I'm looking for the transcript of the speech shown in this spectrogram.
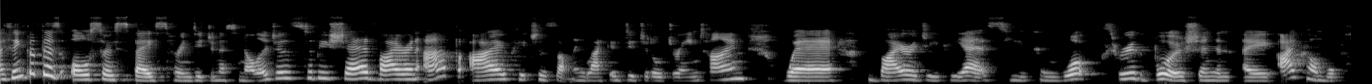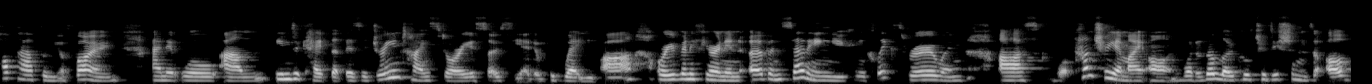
I think that there's also space for Indigenous knowledges to be shared via an app. I picture something like a digital Dreamtime where via a GPS you can walk through the bush and a icon will pop up on your phone and it will um, indicate that there's a Dreamtime story associated with where you are. Or even if you're in an urban setting, you can click through and ask, what country am I on? What are the local traditions of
